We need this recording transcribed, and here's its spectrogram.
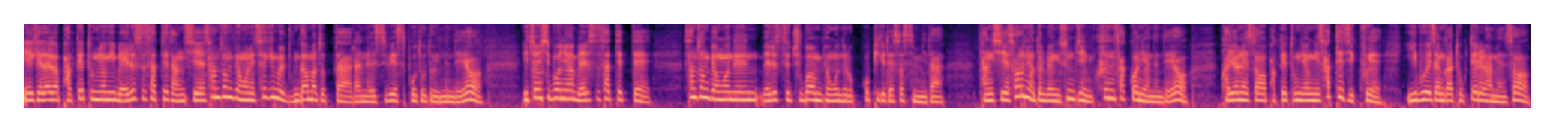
예, 게다가 박 대통령이 메르스 사태 당시에 삼성병원의 책임을 눈감아줬다라는 SBS 보도도 있는데요. 2015년 메르스 사태 때 삼성병원은 메르스 주범 병원으로 꼽히기도 했었습니다. 당시에 38명이 숨진 큰 사건이었는데요. 관련해서 박 대통령이 사태 직후에 이 부회장과 독대를 하면서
